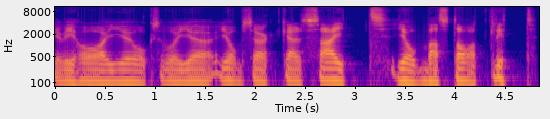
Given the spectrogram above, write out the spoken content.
vi har ju också vår jobbsökarsajt Jobba statligt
